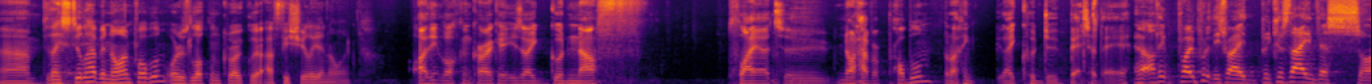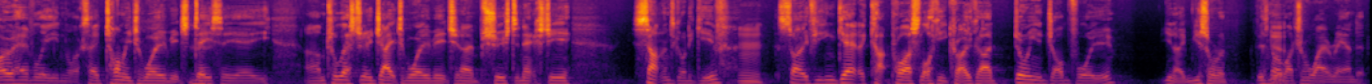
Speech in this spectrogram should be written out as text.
um, Do they still have a nine problem, or is Lachlan Croker officially a nine? I think Lachlan Croker is a good enough player to not have a problem, but I think they could do better there. And I think probably put it this way, because they invest so heavily in, like say, Tommy Trbojevic, DCE, um, to a lesser degree, Jake Trbojevic, you know, Schuster next year, something's got to give. So if you can get a cut price Lockie Croker doing a job for you, you know, you sort of there's not Yeah. much of a way around it.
